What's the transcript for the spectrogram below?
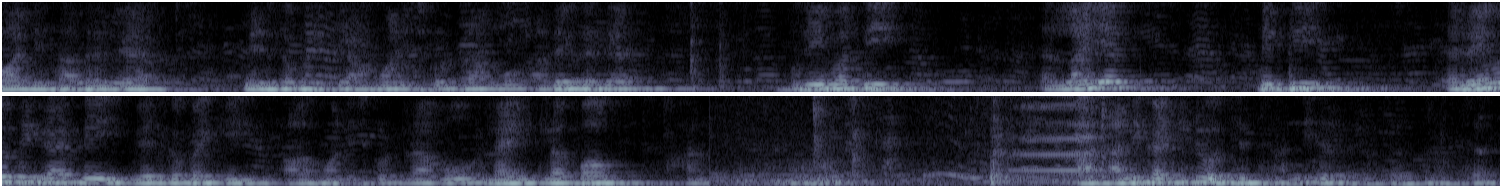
వారిని సాధారణంగా వేదికపైకి ఆహ్వానించుకుంటున్నాము. అదేవిధంగా శ్రీమతి లయన్ తిథి రేవతి గారిని వేదికపైకి ఆహ్వానించుకుంటున్నాము. లయన్ క్లబ్ ఆఫ్ అన్ని కంటిన్యూ వచ్చేసి అన్ని చదువుతున్నాం సార్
